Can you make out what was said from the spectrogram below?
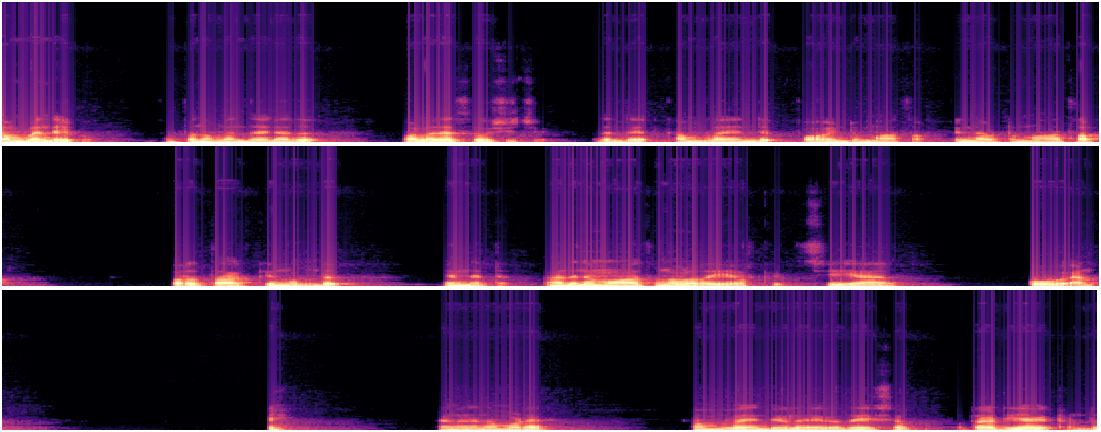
കംപ്ലൈന്റ് ആയിപ്പോവും അപ്പോൾ നമ്മൾ എന്തായാലും അത് വളരെ സൂക്ഷിച്ച് അതിന്റെ കംപ്ലൈന്റ് പോയിന്റ് മാത്രം പിന്നോട്ട് മാത്രം പുറത്താക്കുന്നുണ്ട് എന്നിട്ട് അതിനെ മാത്രം നമ്മൾ റീവർക്ക് ചെയ്യാൻ പോവുകയാണ്. അങ്ങനെ നമ്മുടെ കംപ്ലൈന്റുകൾ ഏകദേശം റെഡി ആയിട്ടുണ്ട്.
